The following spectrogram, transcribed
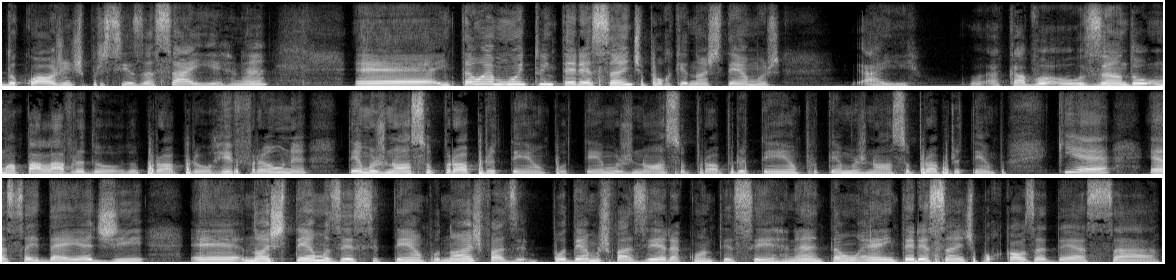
do qual a gente precisa sair, né? É, então é muito interessante porque nós temos aí acabo usando uma palavra do, do próprio refrão, né? Temos nosso próprio tempo, temos nosso próprio tempo, temos nosso próprio tempo, que é essa ideia de é, nós temos esse tempo, nós faz, podemos fazer acontecer, né? Então é interessante por causa dessa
